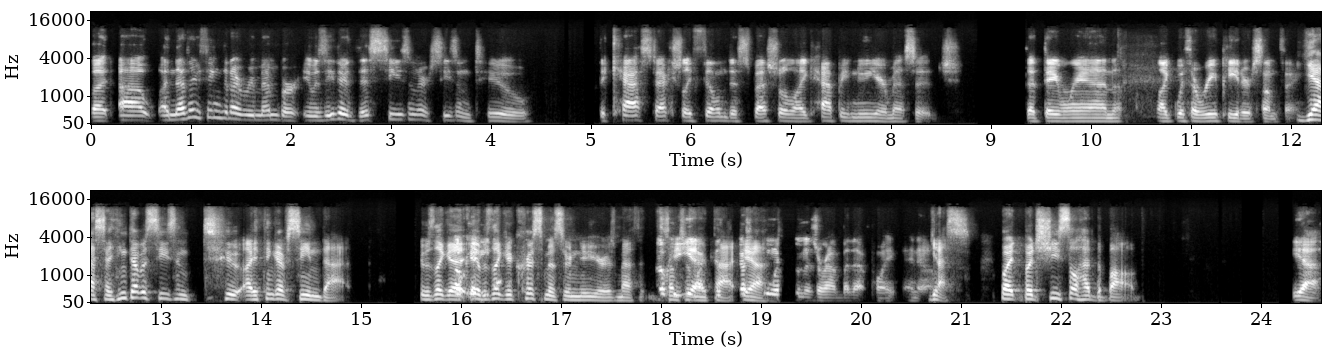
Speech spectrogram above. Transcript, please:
But uh, another thing that I remember, it was either this season or season two. The cast actually filmed a special like Happy New Year message that they ran like with a repeat or something. yes i think that was season two i think i've seen that it was like a Okay, it was like a christmas or new year's method Okay, something yeah, like that 'cause yeah Justin Whalin was around by that point. I know. yes but but she still had the bob Yeah.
